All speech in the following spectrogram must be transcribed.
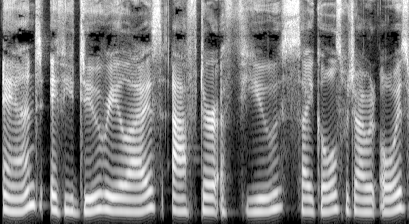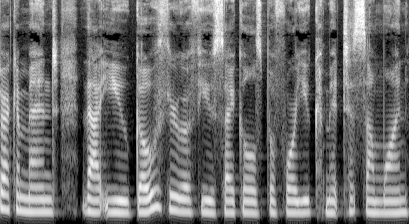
And if you do realize after a few cycles, which I would always recommend that you go through a few cycles before you commit to someone,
